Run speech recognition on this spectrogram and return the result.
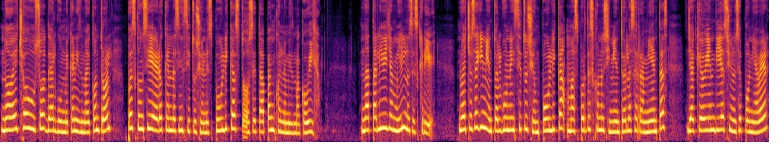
no he hecho uso de algún mecanismo de control, pues considero que en las instituciones públicas todos se tapan con la misma cobija. Natalie Villamil nos escribe, no he hecho seguimiento a alguna institución pública más por desconocimiento de las herramientas, ya que hoy en día si uno se pone a ver,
